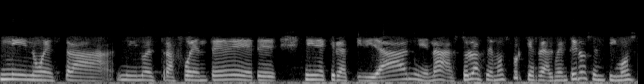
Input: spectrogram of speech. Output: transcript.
ni nuestra ni nuestra fuente de, ni de creatividad ni de nada. Esto lo hacemos porque realmente nos sentimos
